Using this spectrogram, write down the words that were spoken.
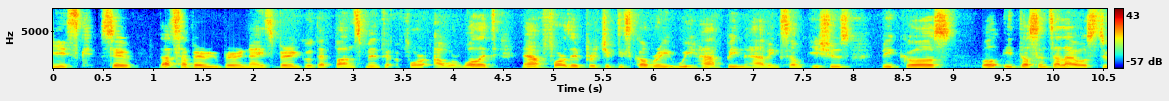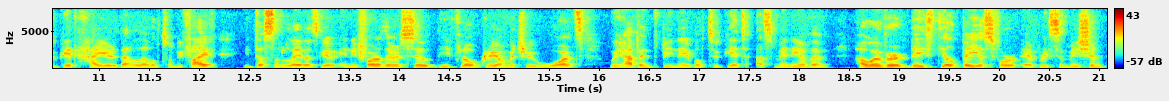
ISK. So that's a very, very nice, very good advancement for our wallet. Now, for the project discovery, we have been having some issues because, well, it doesn't allow us to get higher than level 25. It doesn't let us go any further. So the flow cytometry rewards, we haven't been able to get as many of them. However, they still pay us for every submission,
